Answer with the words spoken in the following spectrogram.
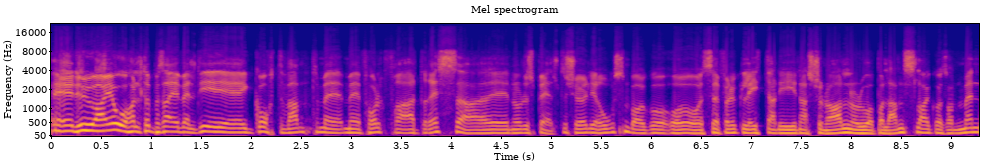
Eh, du har jo holdt på å si, veldig eh, godt vant med, med folk fra Adressa eh, når du spilte selv i Rosenborg, og, og selvfølgelig litt av de nasjonale når du var på landslaget og sånn. Men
